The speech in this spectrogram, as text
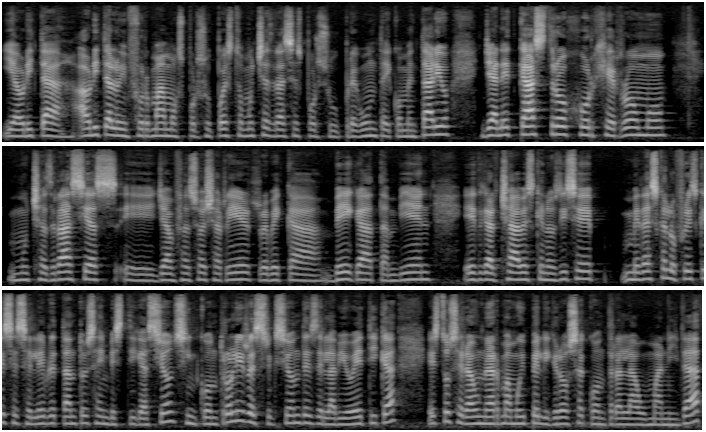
y ahorita, ahorita lo informamos, por supuesto. Muchas gracias por su pregunta y comentario. Janet Castro, Jorge Romo, Muchas gracias, eh, Jean-François Charrier, Rebeca Vega también, Edgar Chávez, que nos dice, me da escalofríos que se celebre tanto esa investigación sin control y restricción desde la bioética. Esto será un arma muy peligrosa contra la humanidad,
